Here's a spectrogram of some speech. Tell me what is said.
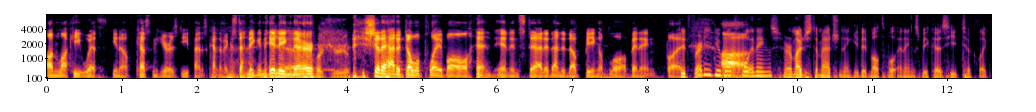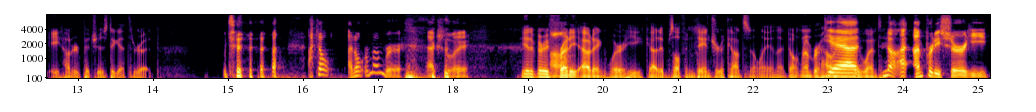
unlucky with, you know, Keston Hiura's defense kind of extending an inning yeah, there. Poor Drew. he should have had a double play ball and, and instead it ended up being a blow up inning. But did Freddie do multiple um, innings? Or am I just imagining he did multiple innings because he took like eight hundred pitches to get through it? I don't I don't remember actually. He had a very Freddy um, outing where he got himself in danger constantly, and I don't remember how yeah, it went. No, I, am pretty sure he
